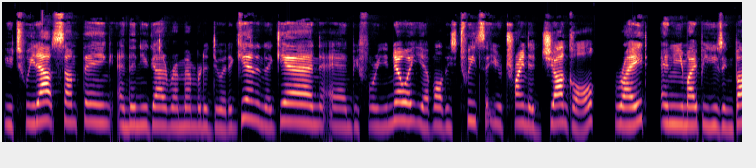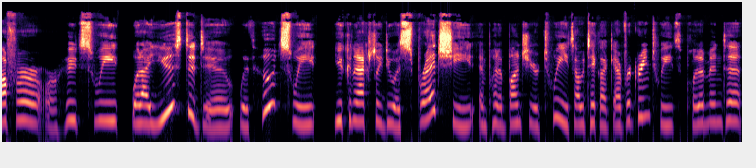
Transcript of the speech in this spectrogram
you tweet out something and then you got to remember to do it again and again. And before you know it, you have all these tweets that you're trying to juggle right? And you might be using Buffer or Hootsuite. What I used to do with Hootsuite, you can actually do a spreadsheet and put a bunch of your tweets. I would take like evergreen tweets, put them into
